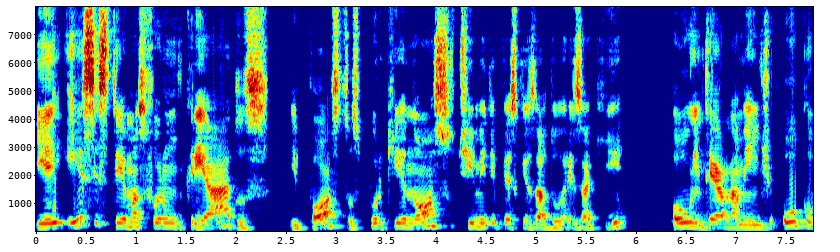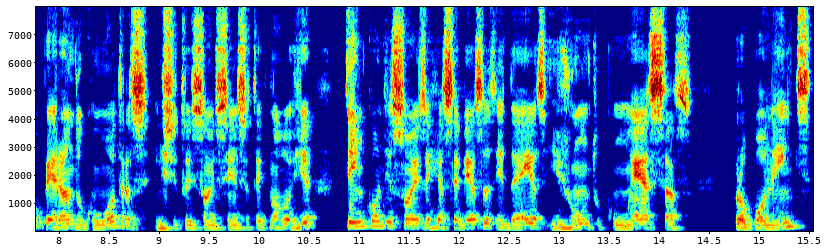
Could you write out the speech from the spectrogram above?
e esses temas foram criados e postos porque nosso time de pesquisadores aqui, ou internamente, ou cooperando com outras instituições de ciência e tecnologia, tem condições de receber essas ideias e, junto com essas proponentes,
